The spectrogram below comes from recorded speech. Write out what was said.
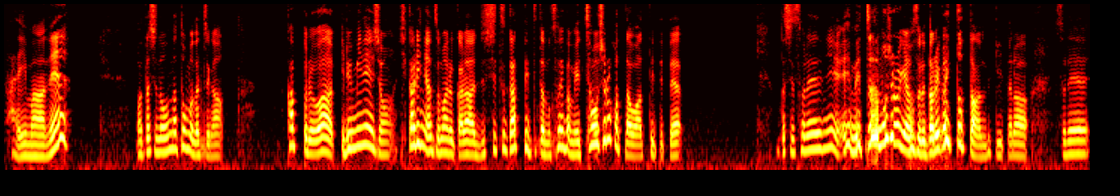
はいまあね。私の女友達がカップルはイルミネーション光に集まるから実質がって言ってたのそういえばめっちゃ面白かったわって言ってて。私それに「えめっちゃ面白いやんそれ誰が言っとったん?」って聞いたら「それ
